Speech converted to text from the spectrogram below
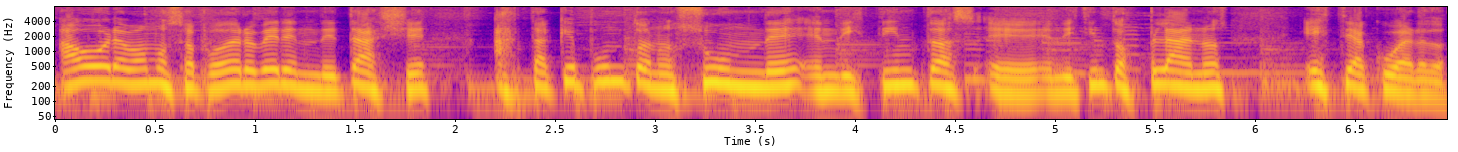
ahora vamos a poder ver en detalle hasta qué punto nos hunde en, distintas, eh, en distintos planos este acuerdo.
